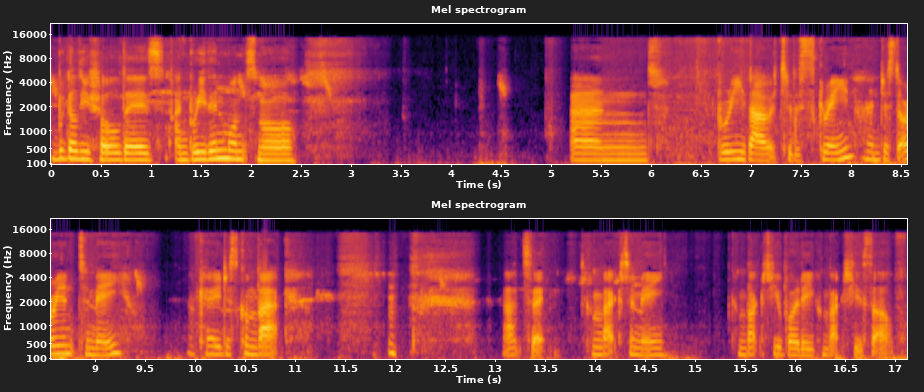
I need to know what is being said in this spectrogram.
wiggle your shoulders, and breathe in once more. And breathe out to the screen and just orient to me. Okay, just come back. That's it. Come back to me. Come back to your body, come back to yourself.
